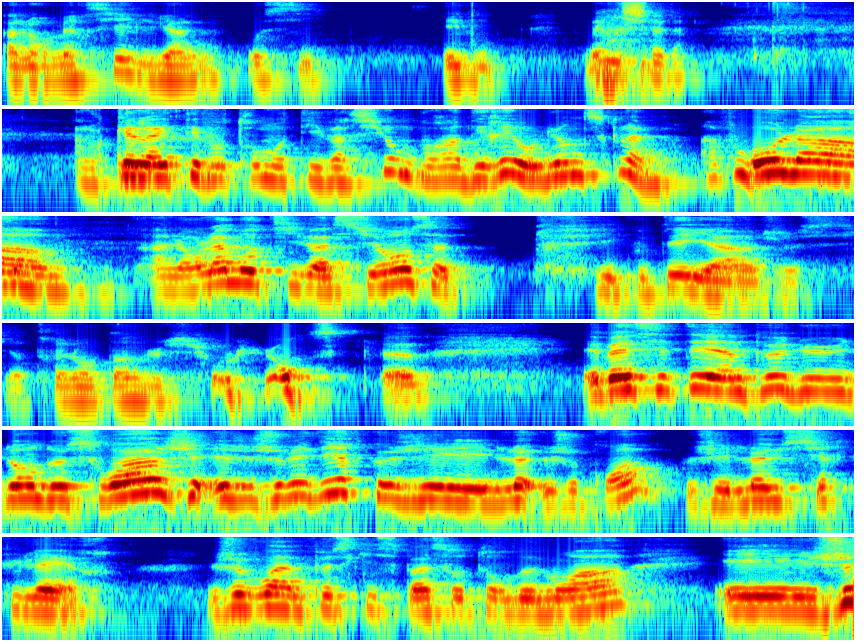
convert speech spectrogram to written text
Alors merci Eliane aussi. Et vous. Merci. Michel. Alors quelle a été votre motivation pour adhérer au Lions Club? À vous. Oh là Alors la motivation, ça, écoutez, il y, a, il y a très longtemps que je suis au Lions Club. Eh ben, c'était un peu du don de soi. Je, je vais dire que j'ai, je crois, que j'ai l'œil circulaire. Je vois un peu ce qui se passe autour de moi et je,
